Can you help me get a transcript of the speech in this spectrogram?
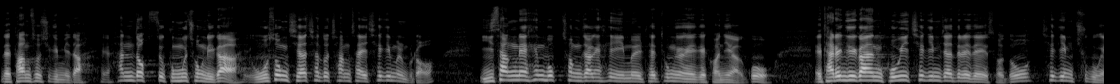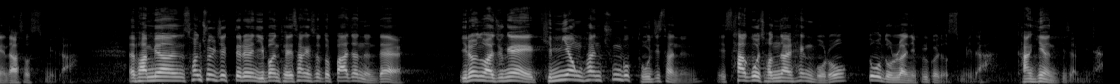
네, 다음 소식입니다. 한덕수 국무총리가 오송 지하차도 참사의 책임을 물어 이상래 행복청장의 해임을 대통령에게 건의하고 다른 기관 고위 책임자들에 대해서도 책임 추궁에 나섰습니다. 반면 선출직들은 이번 대상에서도 빠졌는데 이런 와중에 김영환 충북도지사는 사고 전날 행보로 또 논란이 불거졌습니다. 강희연 기자입니다.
